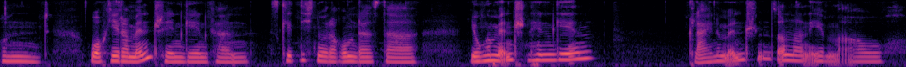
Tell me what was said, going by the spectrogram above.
und wo auch jeder Mensch hingehen kann. Es geht nicht nur darum, dass da junge Menschen hingehen, kleine Menschen, sondern eben auch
